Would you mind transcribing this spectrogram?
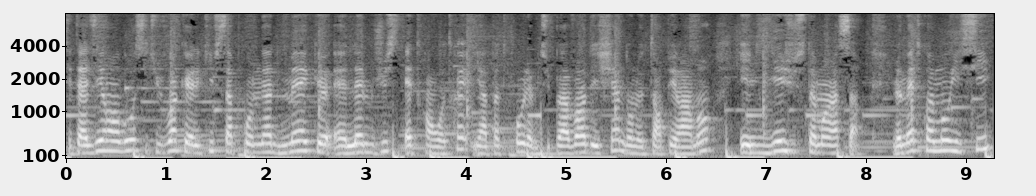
C'est-à-dire en gros, si tu vois qu'elle kiffe sa promenade mais qu'elle aime juste être en retrait, il n'y a pas de problème. Tu peux avoir des chiens dont le tempérament est lié justement à ça. Le maître mot ici,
